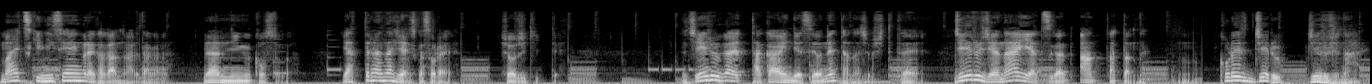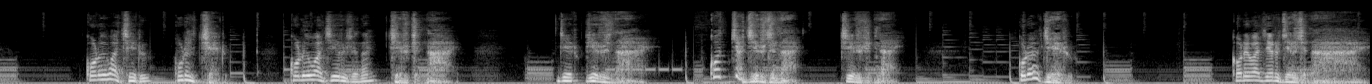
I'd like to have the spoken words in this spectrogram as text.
毎月2000円ぐらいかかるの、あれだから。ランニングコストが。やってらんないじゃないですか、それ。正直言って。ジェルが高いんですよねって話をしてて。ジェルじゃないやつがああったんだ、うん。これジェル？ジェルじゃない。これはジェル？これジェル。これはジェルじゃない？ジェルじゃない。ジェル、ジェルじゃない。こっちはジェルじゃない。ジェルじゃない。これはジェル。これはジェル、ジェルじゃない。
